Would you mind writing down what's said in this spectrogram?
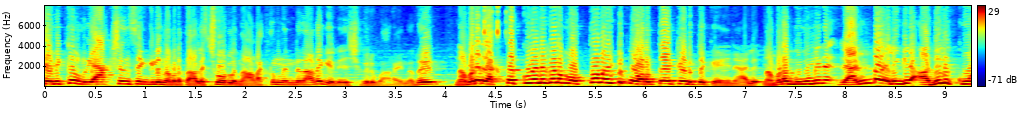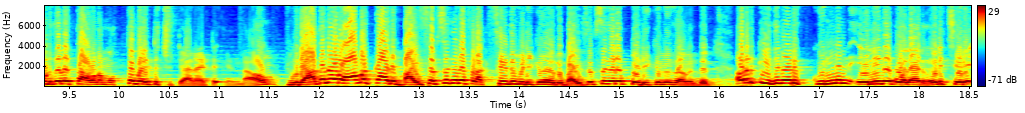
കെമിക്കൽ റിയാക്ഷൻസ് എങ്കിലും നമ്മുടെ തലച്ചോറിൽ നടക്കുന്നുണ്ട് എന്നാണ് ഗവേഷകർ പറയുന്നത്. നമ്മുടെ രക്തക്കുഴലുകൾ മൊത്തമായിട്ട് പുറത്തേക്ക് എടുത്തു കഴിഞ്ഞാൽ നമ്മുടെ ഭൂമിനെ രണ്ടോ അല്ലെങ്കിൽ അതിൽ കൂടുതൽ തവണ മൊത്തമായിട്ട് ചുറ്റാനായിട്ട് ഉണ്ടാവും. പുരാതന റോമക്കാർ ബൈസെപ്സ് ഇങ്ങനെ ഫ്ലക്സ് ചെയ്ത് പിടിക്കുന്നത് ബൈസെപ്സ് ഇങ്ങനെ പിടിക്കുന്ന സമയത്ത് അവർക്ക് ഇതിനൊരു കുന്നൻ എലിനെ പോലായിരുന്നു ഒരു ചെറിയ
